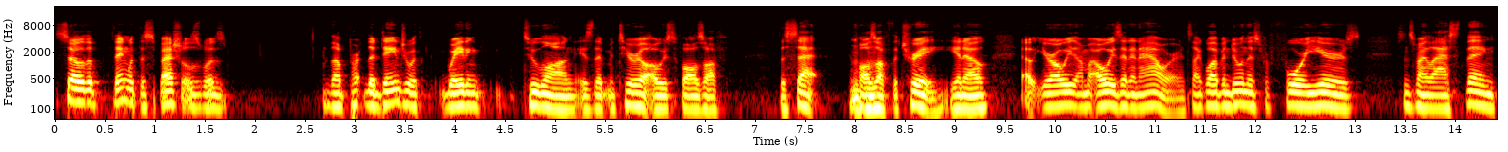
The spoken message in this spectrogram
so the thing with the specials was the the danger with waiting too long is that material always falls off the set. It falls Mm-hmm. off the tree, you know? Uh, You're always I'm always at an hour. It's like, well, I've been doing this for 4 years since my last thing.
